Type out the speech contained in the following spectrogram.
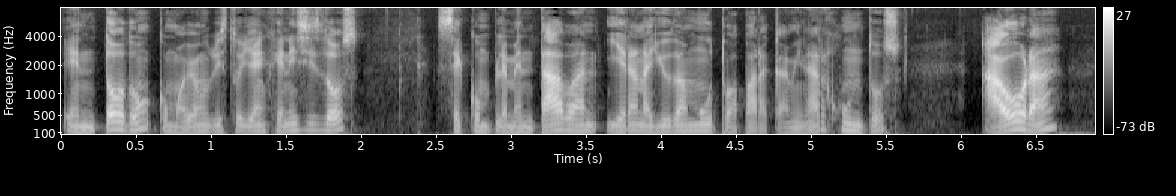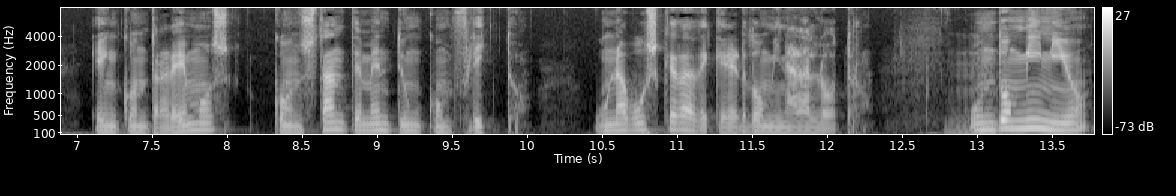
en todo, como habíamos visto ya en Génesis 2, se complementaban y eran ayuda mutua para caminar juntos, ahora encontraremos constantemente un conflicto, una búsqueda de querer dominar al otro. Un dominio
